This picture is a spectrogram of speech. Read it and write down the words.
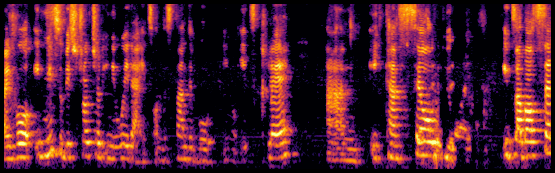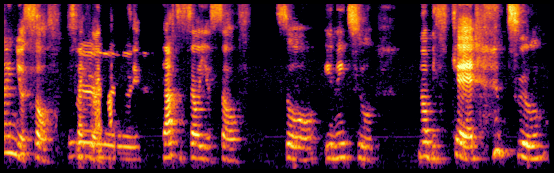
right but it needs to be structured in a way that it's understandable you know it's clear and it can sell you it's about selling yourself. It's like mm. you're you have to sell yourself. So you need to not be scared to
